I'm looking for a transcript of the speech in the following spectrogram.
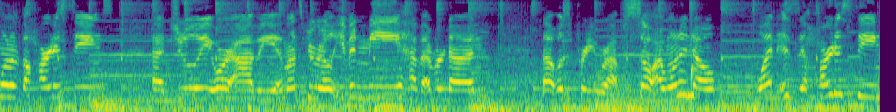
One of the hardest things that Julie or Abby, and let's be real, even me have ever done. That was pretty rough. So I want to know what is the hardest thing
